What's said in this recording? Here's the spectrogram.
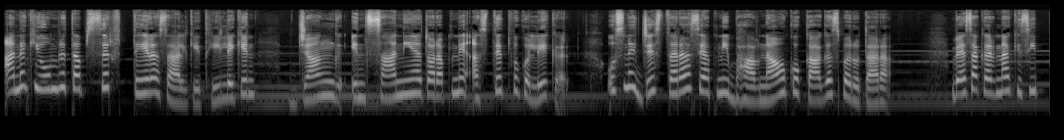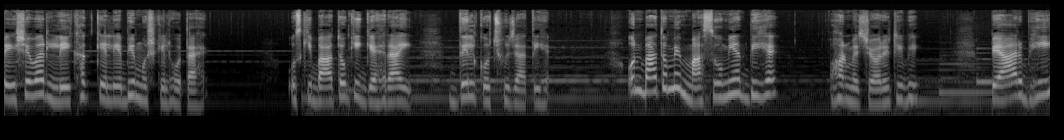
आना की उम्र तब सिर्फ़ तेरह साल की थी, लेकिन जंग, इंसानियत और अपने अस्तित्व को लेकर उसने जिस तरह से अपनी भावनाओं को कागज़ पर उतारा, वैसा करना किसी पेशेवर लेखक के लिए भी मुश्किल होता है। उसकी बातों की गहराई दिल को छू जाती है। उन बातों में मासूमियत भी है और मेच्योरिटी भी, प्यार भी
